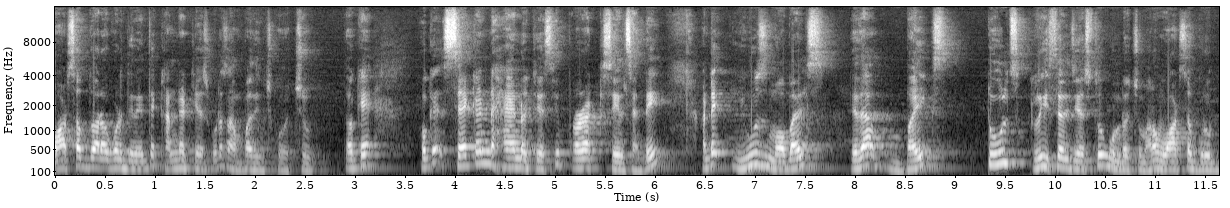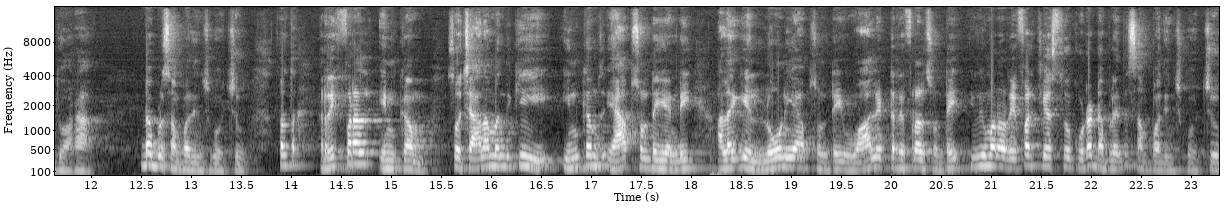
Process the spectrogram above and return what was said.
వాట్సాప్ ద్వారా కూడా దీని అయితే కండక్ట్ చేసి కూడా సంపాదించుకోవచ్చు. ఓకే ఓకే సెకండ్ హ్యాండ్ వచ్చేసి ప్రొడక్ట్ సేల్స్ అండి. అంటే యూజ్ మొబైల్స్ లేదా బైక్స్ టూల్స్ రీసేల్ చేస్తూ ఉండొచ్చు మనం వాట్సాప్ గ్రూప్ ద్వారా. డబ్బులు సంపాదించుకోవచ్చు. తర్వాత రిఫరల్ ఇన్కమ్ సో చాలామందికి ఇన్కమ్ యాప్స్ ఉంటాయండి. అలాగే లోన్ యాప్స్ ఉంటాయి వాలెట్ రిఫరల్స్ ఉంటాయి. ఇవి మనం రిఫర్ చేస్తూ కూడా డబ్బులు అయితే సంపాదించుకోవచ్చు.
